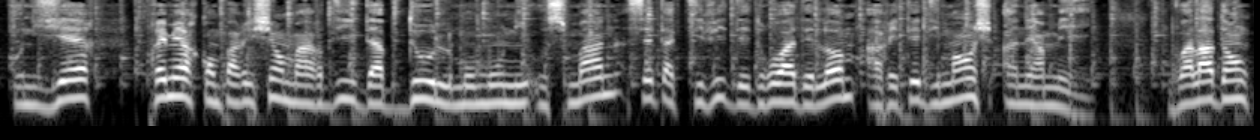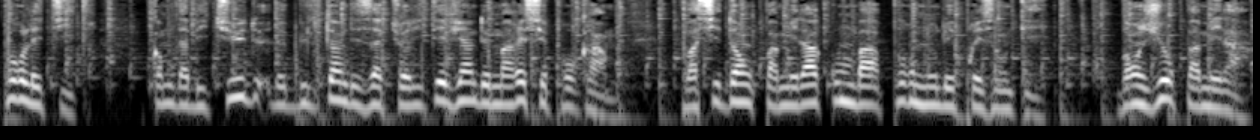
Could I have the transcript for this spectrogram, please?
Au Niger, première comparution mardi d'Abdul Moumouni Ousmane, cet activiste des droits de l'homme arrêté dimanche à Niamey. Voilà donc pour les titres. Comme d'habitude, le bulletin des actualités vient de démarrer ce programme. Voici donc Pamela Kumba pour nous les présenter. Bonjour Pamela.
